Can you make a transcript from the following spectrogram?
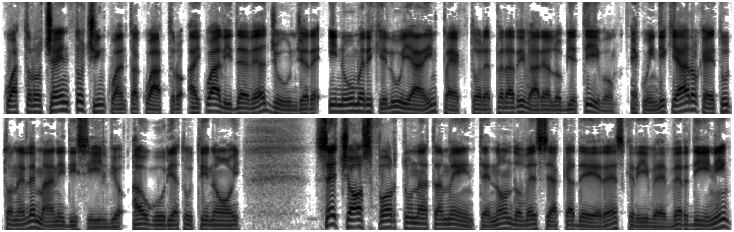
454, ai quali deve aggiungere i numeri che lui ha in pectore per arrivare all'obiettivo. È quindi chiaro che è tutto nelle mani di Silvio. Auguri a tutti noi. Se ciò sfortunatamente non dovesse accadere, scrive Verdini,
